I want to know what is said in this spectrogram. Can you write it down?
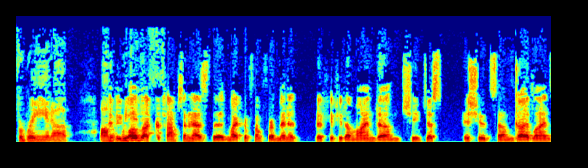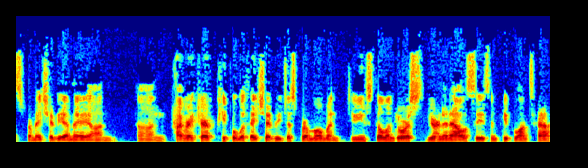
for bringing it up. Um, Maybe while did... Dr. Thompson has the microphone for a minute, if, if you don't mind, um, she just issued some guidelines from HIVMA on on primary care of people with HIV. Just for a moment, do you still endorse urine analyses in people on TAF?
